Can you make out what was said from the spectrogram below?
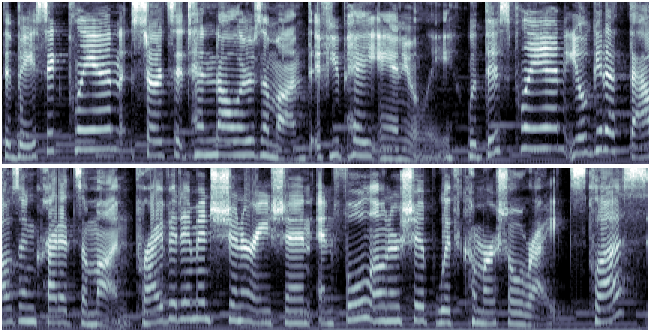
The basic plan starts at $10 a month if you pay annually. With this plan, you'll get a thousand credits a month, private image generation, and full ownership with commercial rights. Plus,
